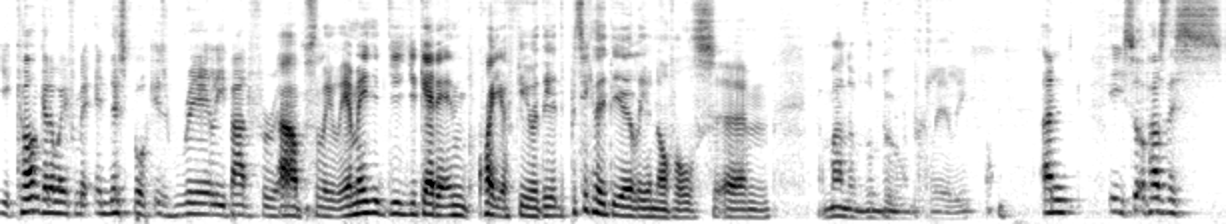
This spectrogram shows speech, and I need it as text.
you can't get away from it. In this book, is really bad for it. Absolutely. I mean, you, you get it in quite a few of the, particularly the earlier novels. Um, a man of the boob, clearly. and he sort of has this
